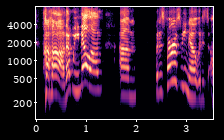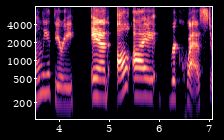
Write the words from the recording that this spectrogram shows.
haha, that we know of. Um, but as far as we know, it is only a theory. And all I request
